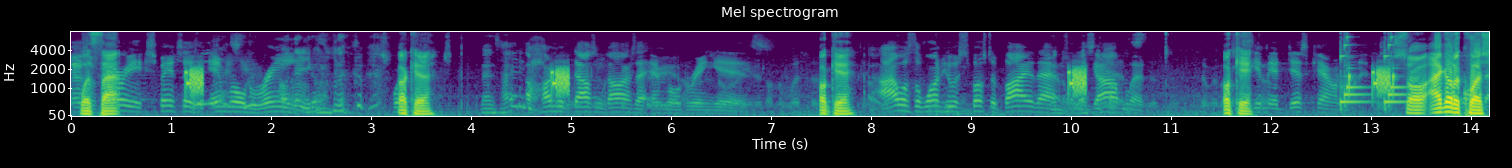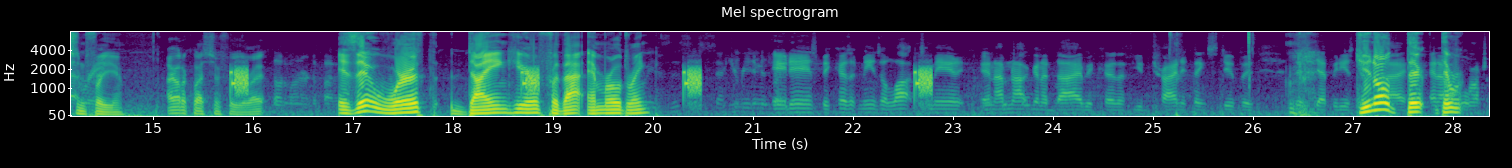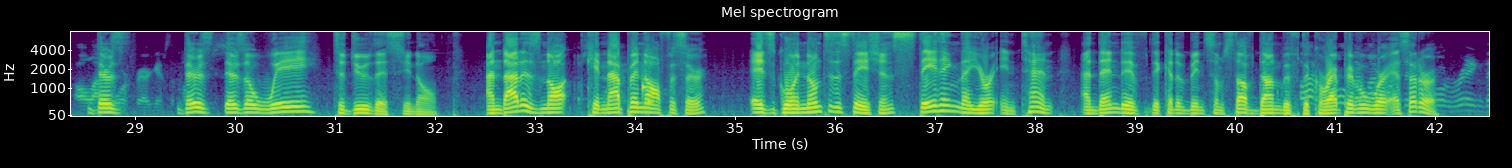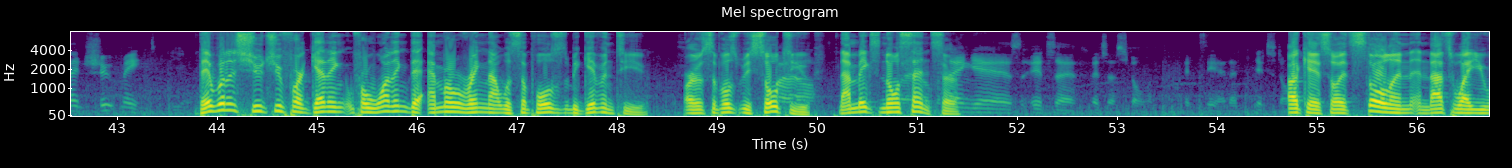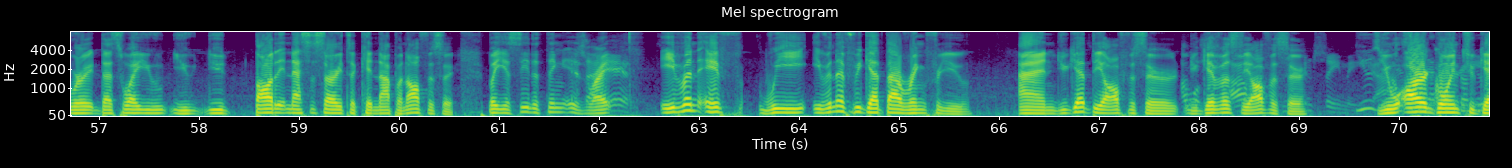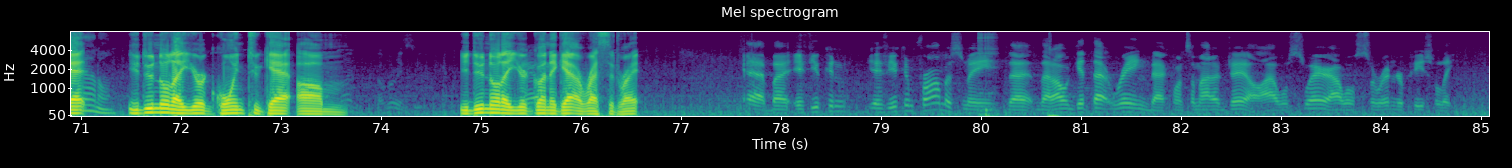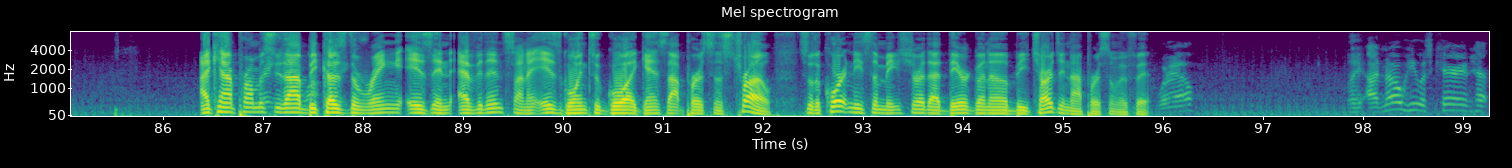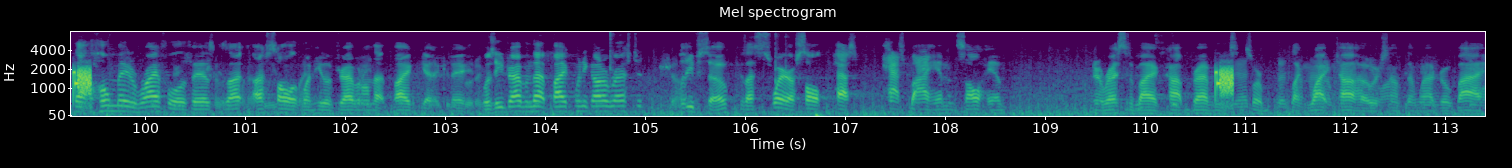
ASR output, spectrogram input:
There's What's a that? Very expensive emerald ring. Oh, there you go. It's worth Okay. A hundred thousand dollars that emerald ring is. Okay. I was the one who was supposed to buy that from the goblin. Okay. Give me a discount on it. So I got a question for you. I got a question for you, right? Is it worth dying here for that emerald ring? It is because it means a lot to me, and I'm not gonna die because if you try anything stupid, this deputy is. Do you know there- there- will launch all-out there's- the There's police. there's a way to do this, you know. And that is not oh, kidnapping an officer. It's going on to the station, stating that your intent, and then if there could have been some stuff done with the If I correct told them I paperwork, the etc. emerald ring, they'd shoot me. They wouldn't shoot you for getting for wanting the emerald ring that was supposed to be given to you, or was supposed to be sold to you. That makes no Well, sense, sir. is, it's a it's a stolen. It, yeah, it's stolen. Okay, so it's stolen, and that's why you were. That's why you you you thought it necessary to kidnap an officer. But you see, the thing is, Yes, right? did. Even if we, even if we get that ring for you, and you get the officer, I you give us the officer, You, can see me. you are going to get. You do know that you're going to get um. You do know that you're going to get arrested, right? Yeah, but if you can if you can promise me that that I'll get that ring back once I'm out of jail, I will swear I will surrender peacefully. I can't promise you that because the ring is in evidence and it is going to go against that person's trial. So the court needs to make sure that they're going to be charging that person with it. I know he was carrying that homemade rifle of his because I, I saw it when he was driving on that bike yesterday. Was he driving that bike when he got arrested? I believe so, because I swear I saw pass passed by him and saw him and arrested by a cop driving some sort of like white Tahoe or something when I drove by.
